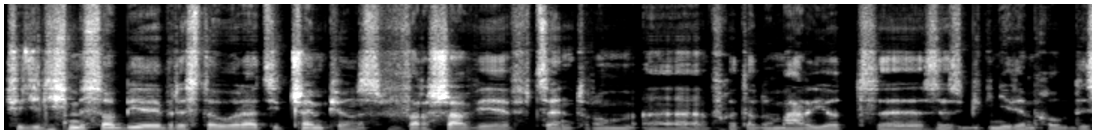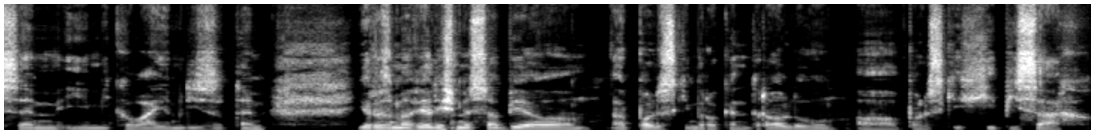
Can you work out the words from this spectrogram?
siedzieliśmy sobie w restauracji Champions w Warszawie, w centrum, e, w hotelu Marriott e, ze Zbigniewem Hołdysem i Mikołajem Lizutem i rozmawialiśmy sobie o, o polskim rock'n'rollu, o polskich hipisach,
